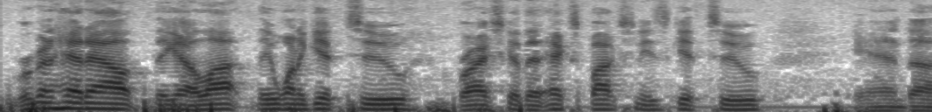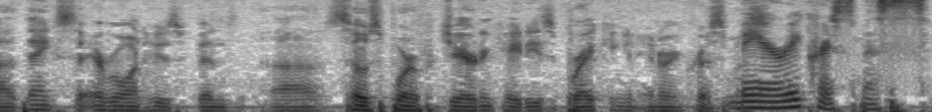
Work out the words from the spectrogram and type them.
we're gonna head out. They got a lot they want to get to. Bryce got that Xbox he needs to get to, and uh, thanks to everyone who's been uh, so supportive for Jared and Katie's Breaking and Entering Christmas. Merry Christmas.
